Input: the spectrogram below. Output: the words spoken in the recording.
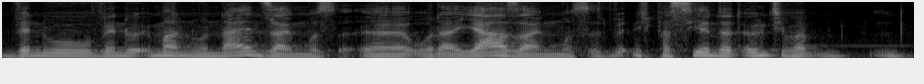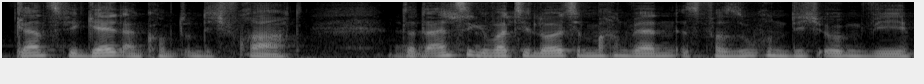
wenn du, wenn du immer nur Nein sagen musst äh, oder Ja sagen musst, es wird nicht passieren, dass irgendjemand ganz viel Geld ankommt und dich fragt. das das Einzige, was die Leute machen werden, ist versuchen, dich irgendwie.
